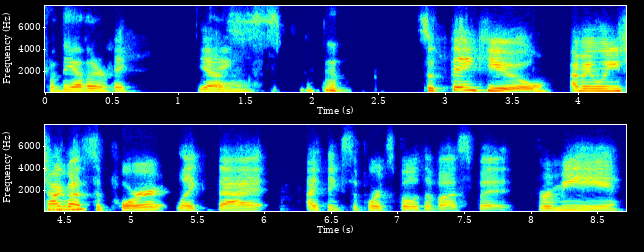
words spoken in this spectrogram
for the other Okay. Yes. things. So thank you. I mean, when you talk Mhm. about support, like that, I think supports both of us. But for me,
